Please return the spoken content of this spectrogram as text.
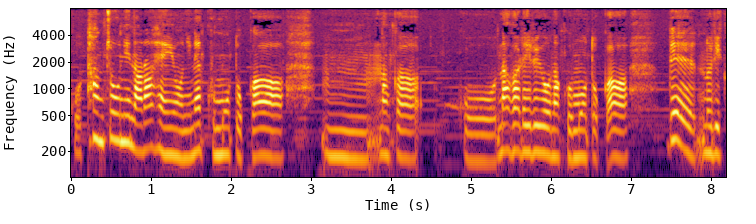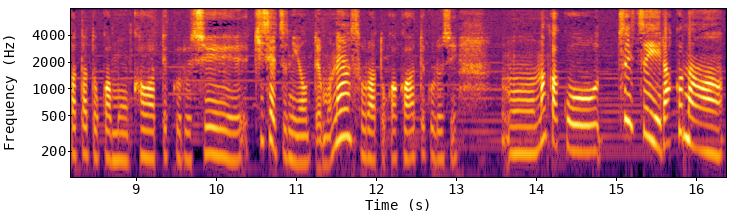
こう単調にならへんようにね雲とかうんなんかこう流れるような雲とかで塗り方とかも変わってくるし季節によってもね空とか変わってくるしうんなんかこうついつい楽な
